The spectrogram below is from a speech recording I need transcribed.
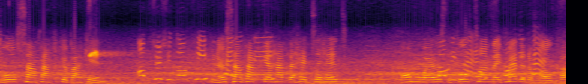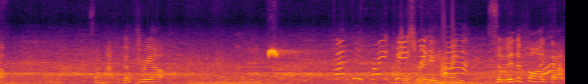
draw South Africa back in. You know, South Africa have the head-to-head on Wales, the fourth time they've met at a World Cup. South Africa three up, just really having solidified that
